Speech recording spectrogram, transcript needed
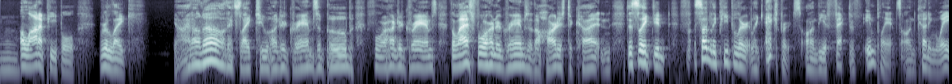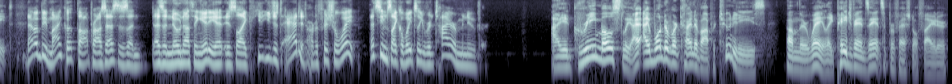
Mm. a lot of people were like, I don't know. That's like 200 grams of boob, 400 grams. The last 400 grams are the hardest to cut. And just like it, suddenly people are like experts on the effect of implants on cutting weight. That would be my thought process as a as a know nothing idiot. Is like you, you just added artificial weight. That seems like a wait till you retire maneuver. I agree mostly. I, I wonder what kind of opportunities come their way. Like Paige Van Zant's a professional fighter,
